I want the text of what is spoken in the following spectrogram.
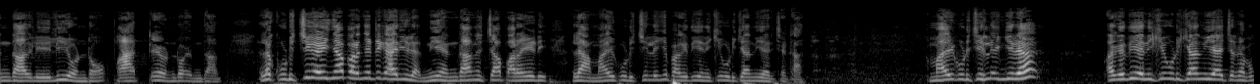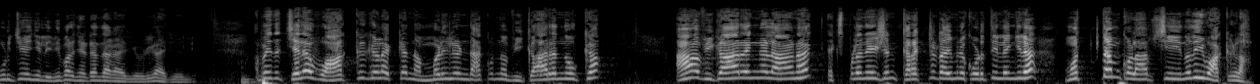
എന്താ അതിൽ എലിയുണ്ടോ? പാറ്റയുണ്ടോ? എന്താന്ന് അല്ല കുടിച്ചു കഴിഞ്ഞാൽ പറഞ്ഞിട്ട് കാര്യമില്ല. നീ എന്താന്ന് വെച്ചാ പറയടി. അല്ല അമ്മായി കുടിച്ചില്ലെങ്കിൽ പകുതി എനിക്ക് കുടിക്കാന്ന് വിചാരിച്ചിട്ടാ. അമ്മായി കുടിച്ചില്ലെങ്കിൽ പകുതി എനിക്ക് കുടിക്കാന്ന് വിചാരിച്ചിട്ടാ. അപ്പൊ കുടിച്ചു കഴിഞ്ഞില്ല? ഇനി പറഞ്ഞിട്ട് എന്താ കാര്യം? ഒരു കാര്യമില്ല അപ്പൊ ഇത് ചില വാക്കുകളൊക്കെ നമ്മളിൽ ഉണ്ടാക്കുന്ന വികാരം നോക്കുക. ആ വികാരങ്ങളാണ് എക്സ്പ്ലനേഷൻ കറക്റ്റ് ടൈമിൽ കൊടുത്തില്ലെങ്കിൽ മൊത്തം കൊളാപ്സ് ചെയ്യുന്നത് ഈ വാക്കുകളാണ്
